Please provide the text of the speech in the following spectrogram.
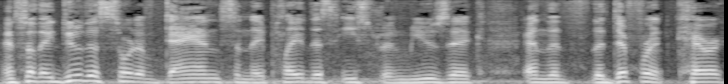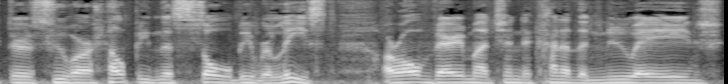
And so they do this sort of dance and they play this Eastern music, and the, the different characters who are helping this soul be released are all very much into kind of the New Age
